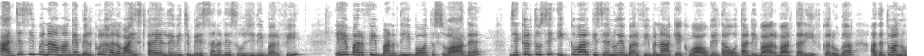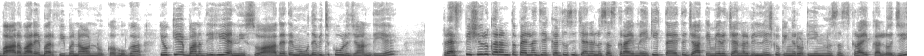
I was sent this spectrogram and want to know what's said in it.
ਅੱਜ ਅਸੀਂ ਬਣਾਵਾਂਗੇ ਬਿਲਕੁਲ ਹਲਵਾਈ ਸਟਾਈਲ ਦੇ ਵਿੱਚ ਬੇਸਨ ਅਤੇ ਸੂਜੀ ਦੀ ਬਰਫੀ। ਇਹ ਬਰਫੀ ਬਣਦੀ ਬਹੁਤ ਸਵਾਦ ਹੈ। ਜੇਕਰ ਤੁਸੀਂ ਇੱਕ ਵਾਰ ਕਿਸੇ ਨੂੰ ਇਹ ਬਰਫੀ ਬਣਾ ਕੇ ਖਵਾਓਗੇ ਤਾਂ ਉਹ ਤੁਹਾਡੀ ਬਾਰ-ਬਾਰ ਤਾਰੀਫ ਕਰੂਗਾ ਅਤੇ ਤੁਹਾਨੂੰ ਬਾਰ-ਬਾਰ ਇਹ ਬਰਫੀ ਬਣਾਉਣ ਨੂੰ ਕਹੂਗਾ ਕਿਉਂਕਿ ਇਹ ਬਣਦੀ ਹੀ ਇੰਨੀ ਸਵਾਦ ਹੈ ਤੇ ਮੂੰਹ ਦੇ ਵਿੱਚ ਘੁਲ ਜਾਂਦੀ ਹੈ। ਰੈਸਪੀ ਸ਼ੁਰੂ ਕਰਨ ਤੋਂ ਪਹਿਲਾਂ ਜੇਕਰ ਤੁਸੀਂ ਚੈਨਲ ਨੂੰ ਸਬਸਕ੍ਰਾਈਬ ਨਹੀਂ ਕੀਤਾ ਹੈ, ਤੇ ਜਾ ਕੇ ਮੇਰੇ ਚੈਨਲ ਵਿਲੇਜ ਕੁਕਿੰਗ ਰੂਟੀਨ ਨੂੰ ਸਬਸਕ੍ਰਾਈਬ ਕਰ ਲਓ ਜੀ।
